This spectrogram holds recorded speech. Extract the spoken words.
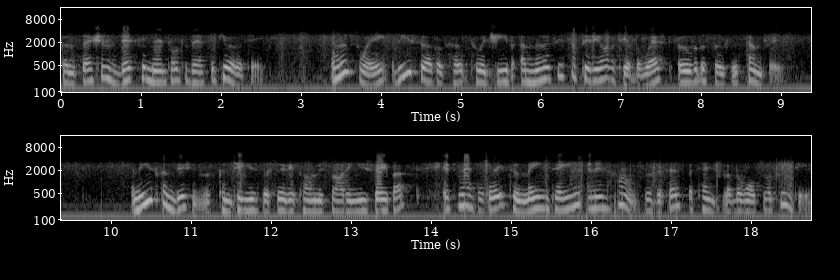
concessions detrimental to their security. In this way, these circles hope to achieve a military superiority of the West over the socialist countries. In these conditions, continues the Soviet Communist Party newspaper, it's necessary to maintain and enhance the defense potential of the Warsaw Treaty.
